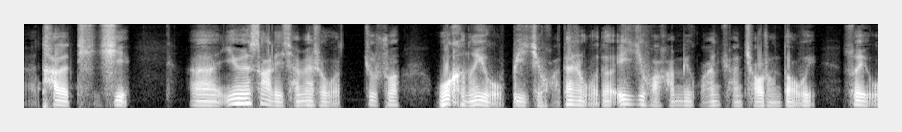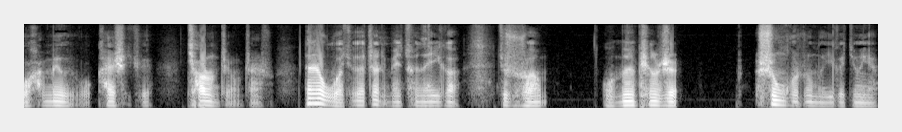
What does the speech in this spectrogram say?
呃他的体系，呃因为萨里前面说我就是说我可能有 B 计划，但是我的 A 计划还没有完全调整到位，所以我还没有开始去。调整这种战术，但是我觉得这里面存在一个，就是说，我们平时生活中的一个经验，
